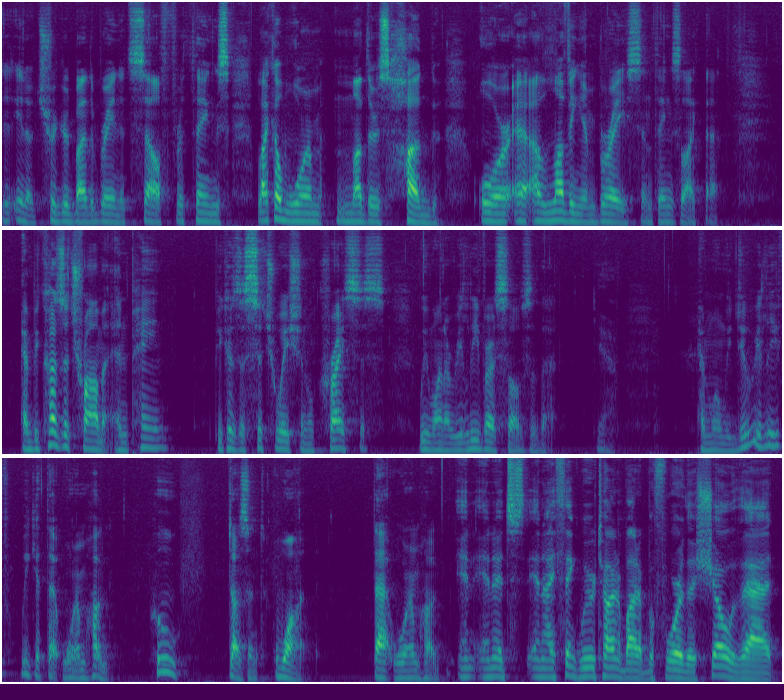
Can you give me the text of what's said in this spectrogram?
you know, triggered by the brain itself for things like a warm mother's hug or a, a loving embrace and things like that. And because of trauma and pain, because of situational crisis, we want to relieve ourselves of that. Yeah. And when we do relieve, we get that warm hug. Who doesn't want that warm hug? And, and it's and I think we were talking about it before the show that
